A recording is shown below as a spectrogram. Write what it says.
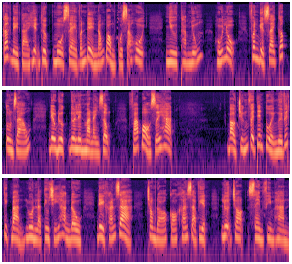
các đề tài hiện thực mổ xẻ vấn đề nóng bỏng của xã hội như tham nhũng, hối lộ, phân biệt giai cấp, tôn giáo đều được đưa lên màn ảnh rộng, phá bỏ giới hạn. Bảo chứng về tên tuổi người viết kịch bản luôn là tiêu chí hàng đầu để khán giả, trong đó có khán giả Việt, lựa chọn xem phim Hàn.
